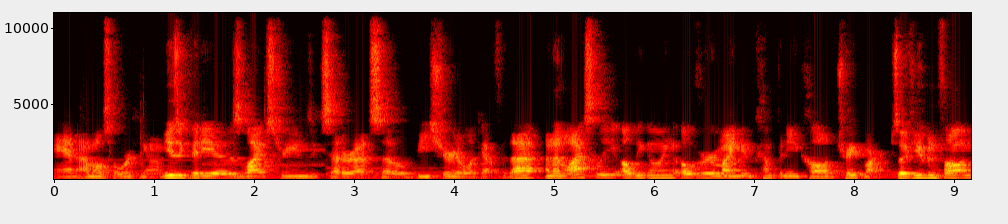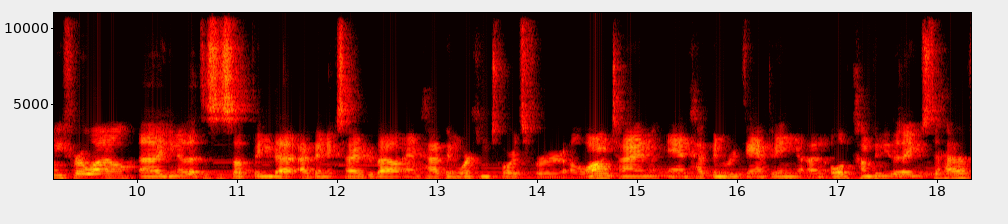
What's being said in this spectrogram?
and I'm also working on music videos, live streams, etc. So be sure to look out for that. And then lastly, I'll be going over my new company called Trademark. So if you've been following me for a while, uh, you know that this is something that I've been excited about and have been working towards for a long time and have been revamping an old company that I used to have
